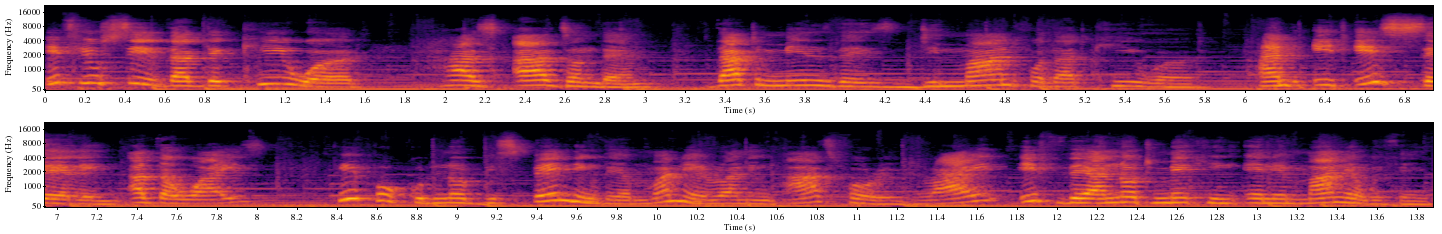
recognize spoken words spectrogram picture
If you see that the keyword has ads on them, that means there is demand for that keyword and it is selling. Otherwise, people could not be spending their money running ads for it, right? If they are not making any money with it.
